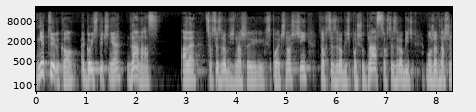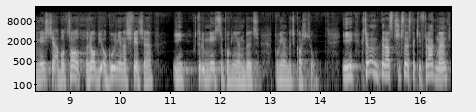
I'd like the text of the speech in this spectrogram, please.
nie tylko egoistycznie dla nas, ale co chce zrobić w naszej społeczności, co chce zrobić pośród nas, co chce zrobić może w naszym mieście, albo co robi ogólnie na świecie? I w którym miejscu powinien być, powinien być Kościół. I chciałbym teraz przeczytać taki fragment,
